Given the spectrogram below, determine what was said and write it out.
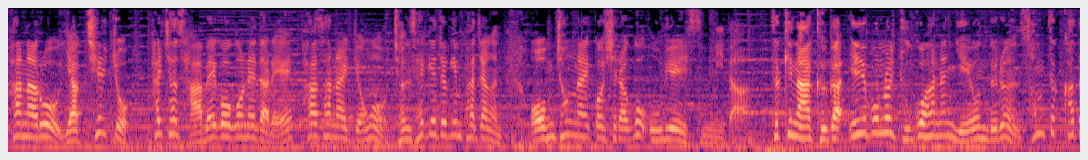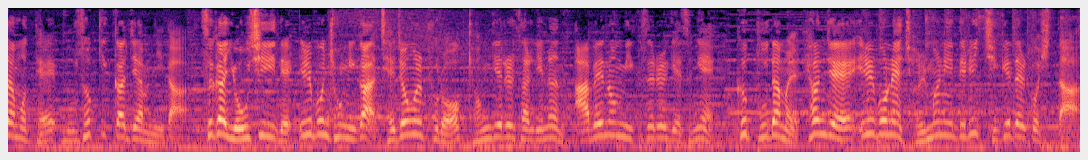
하나로 약 7조 8,400억 원에 달해 파산할 경우 전 세계적인 파장은 엄청날 것이라고 우려했습니다. 특히나 그가 일본을 두고 하는 예언들은 섬뜩하다 못해 무섭기까지 합니다. 스가 요시히데 일본 총리가 재정을 풀어 경기를 살리는 아베노믹스를 계승해 그 부담을 현재 일본의 젊은이들이 지게 될 것이다.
